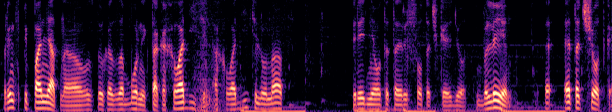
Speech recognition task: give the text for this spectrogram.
В принципе, понятно. Воздухозаборник. Так, охладитель. Охладитель у нас передняя вот эта решеточка идет. Блин, э, это четко,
